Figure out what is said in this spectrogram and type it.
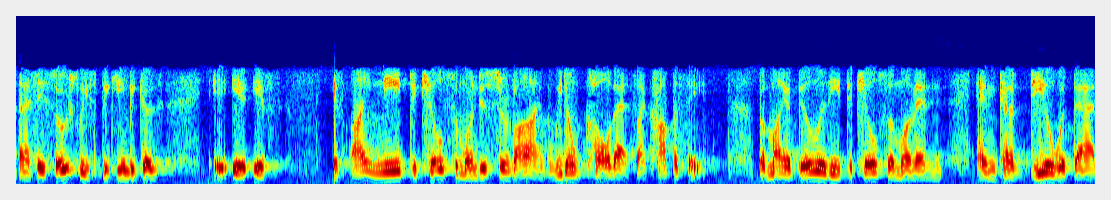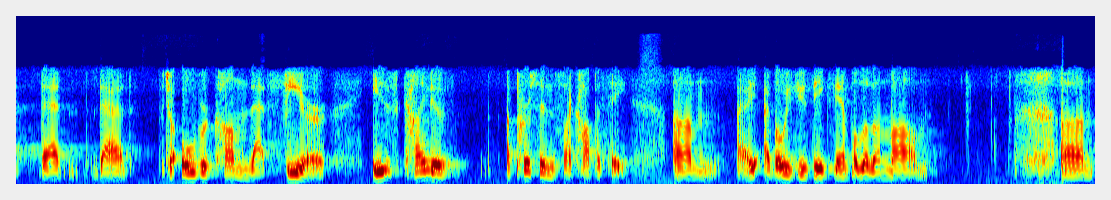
And I say socially speaking because if if I need to kill someone to survive, we don't call that psychopathy. But my ability to kill someone and and kind of deal with that that that to overcome that fear is kind of a person's psychopathy. Um, I, I've always used the example of a mom. Um,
